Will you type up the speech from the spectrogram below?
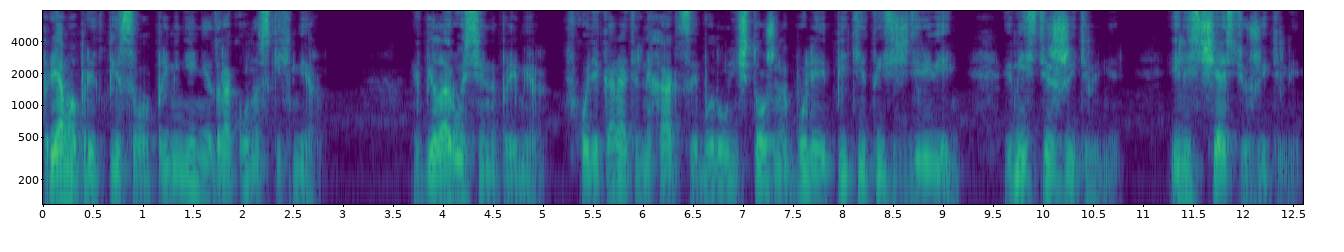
прямо предписывал применение драконовских мер. В Белоруссии, например, в ходе карательных акций было уничтожено более 5000 деревень вместе с жителями или с частью жителей.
